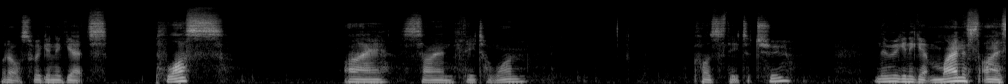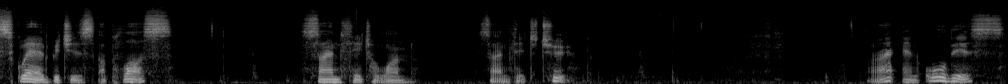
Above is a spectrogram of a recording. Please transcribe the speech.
What else? We're going to get plus i sine theta 1 cos theta 2. And then we're going to get minus i squared, which is a plus, sine theta 1, sine theta 2. Alright, and all this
